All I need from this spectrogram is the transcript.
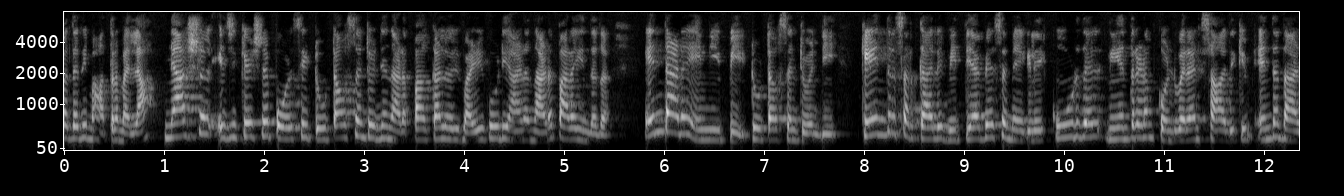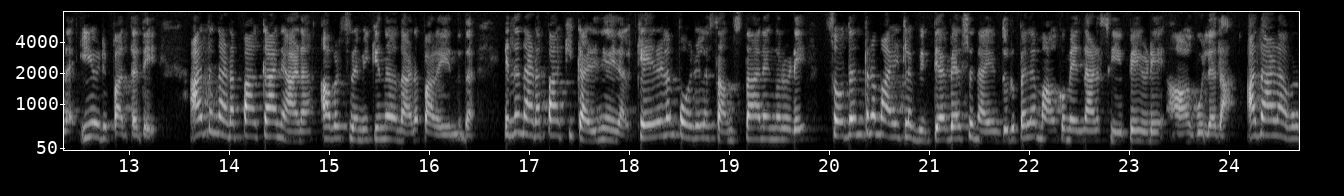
പദ്ധതി മാത്രമല്ല national education policy two thousand twenty നടപ്പാക്കാൻ ഒരു വഴി കൂടിയാണെന്നാണ് പറയുന്നത്. എന്താണ് N E P two thousand twenty കേന്ദ്ര സർക്കാർ വിദ്യാഭ്യാസ മേഖലയിൽ കൂടുതൽ നിയന്ത്രണം കൊണ്ടുവരാൻ സാധിക്കും എന്നതാണ് ഈ ഒരു പദ്ധതി. അത് നടപ്പാക്കാനാണ് അവർ ശ്രമിക്കുന്നതെന്നാണ് പറയുന്നത്. ഇത് നടപ്പാക്കി കഴിഞ്ഞു കഴിഞ്ഞാൽ കേരളം പോലുള്ള സംസ്ഥാനങ്ങളുടെ സ്വതന്ത്രമായിട്ടുള്ള വിദ്യാഭ്യാസ നയം ദുർബലമാകുമെന്നാണ് സി പി ഐയുടെ ആകുലത. അതാണ് അവർ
